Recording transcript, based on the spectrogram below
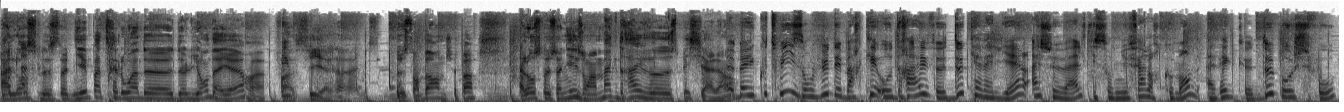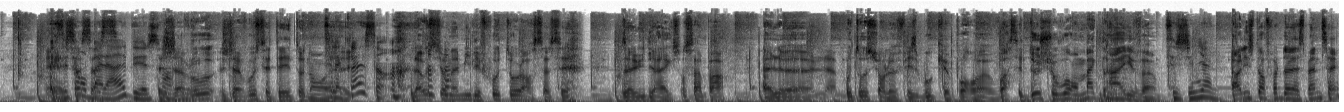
à Lons-le-Saunier, pas très loin de, de Lyon d'ailleurs. Enfin, si, il y a 200 bornes, je sais pas. À Lons-le-Saunier, ils ont un Mac Drive euh, spécial. Hein. Ben, écoute, oui, ils ont vu débarquer au drive deux cavalières à cheval qui sont venues faire leur commande avec deux beaux chevaux. Elles étaient en balade et elles sont. J'avoue, j'avoue, c'était étonnant. C'est la classe. hein. Là aussi, on a mis les photos. Alors ça, c'est, vous avez eu des réactions sympas. Euh, le- la photo sur le Facebook pour euh, voir ces deux chevaux en Mac Drive. C'est génial. Alors l'histoire folle de la semaine, c'est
